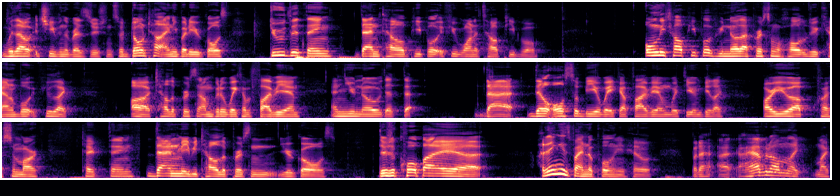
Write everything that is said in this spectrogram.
without achieving the resolution. So don't tell anybody your goals. Do the thing, then tell people if you want to tell people only tell people if you know that person will hold you accountable. If you like uh, tell the person I'm gonna wake up at 5 a.m. and you know that that that they'll also be awake at 5 a.m. with you and be like, "Are you up?" question mark type thing. Then maybe tell the person your goals. There's a quote by uh, I think it's by Napoleon Hill, but I I have it on like my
